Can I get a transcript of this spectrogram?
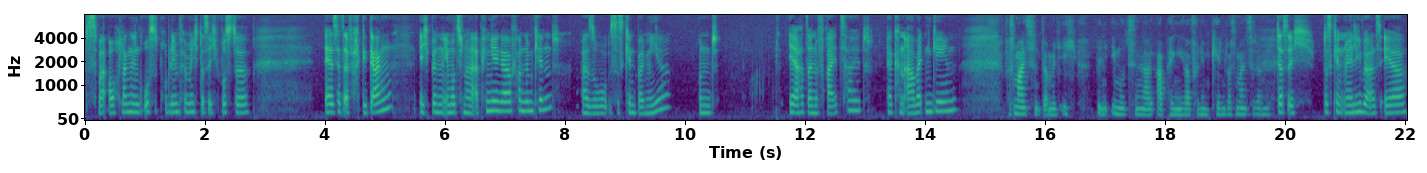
das war auch lange ein großes Problem für mich, dass ich wusste, er ist jetzt einfach gegangen. Ich bin emotional abhängiger von dem Kind. Also ist das Kind bei mir. Und er hat seine Freizeit. Er kann arbeiten gehen. Was meinst du damit? Ich bin emotional abhängiger von dem Kind. Was meinst du damit? dass ich das Kind mehr liebe als er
